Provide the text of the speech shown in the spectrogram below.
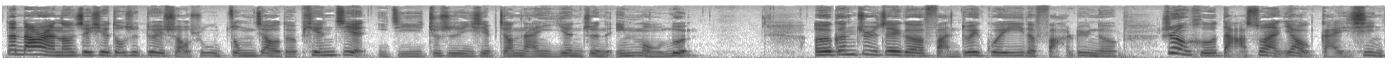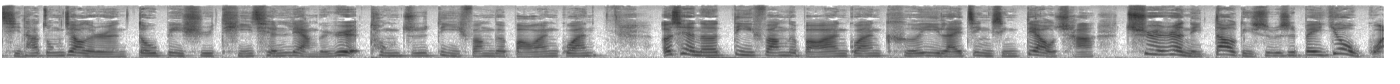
但当然呢，这些都是对少数宗教的偏见，以及就是一些比较难以验证的阴谋论。而根据这个反对皈依的法律呢，任何打算要改信其他宗教的人都必须提前两个月通知地方的保安官，而且呢，地方的保安官可以来进行调查，确认你到底是不是被诱拐，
